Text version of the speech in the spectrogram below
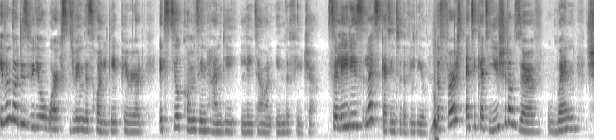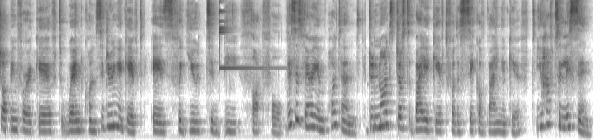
Even though this video works during this holiday period, it still comes in handy later on in the future. So ladies, let's get into the video. The first etiquette you should observe when shopping for a gift, when considering a gift, is for you to be thoughtful. This is very important. Do not just buy a gift for the sake of buying a gift. You have to listen.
